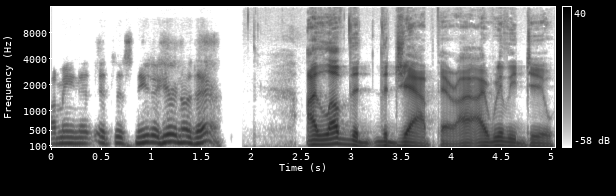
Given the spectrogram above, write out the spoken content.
I mean, it, it's neither here nor there. I love the the jab there. I, I really do.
